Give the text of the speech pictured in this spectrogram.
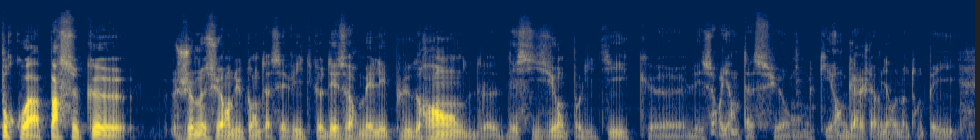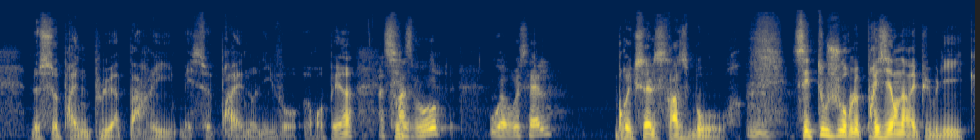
pourquoi? Parce que je me suis rendu compte assez vite que désormais les plus grandes décisions politiques, euh, les orientations qui engagent l'avenir de notre pays, ne se prennent plus à Paris, mais se prennent au niveau européen. À Strasbourg ou à Bruxelles? Bruxelles-Strasbourg. Hmm. C'est toujours le président de la République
